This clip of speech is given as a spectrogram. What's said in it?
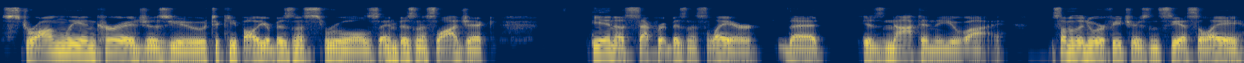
strongly encourages you to keep all your business rules and business logic in a separate business layer that is not in the UI. Some of the newer features in CSLA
